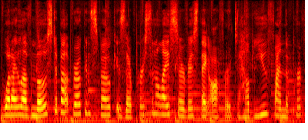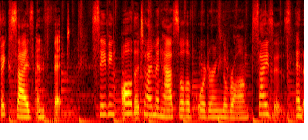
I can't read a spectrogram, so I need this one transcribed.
What I love most about Broken Spoke is their personalized service they offer to help you find the perfect size and fit, saving all the time and hassle of ordering the wrong sizes. And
